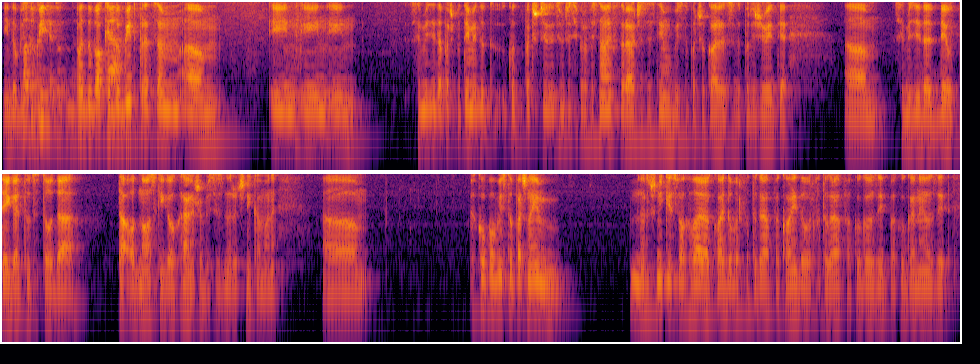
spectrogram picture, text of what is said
In da v bistvu dobite tudi. Pa dobite, ja. dobite predvsem. Um, in, in, in se mi zdi, da pač potem je tudi, kot pač, če, recimo, če si profesionalni fotograf, če se s tem v bistvu pač ukvarjaš za preživetje. Um, se mi zdi, da je del tega tudi to, da ta odnos, ki ga ohraniš, v bistvu z naročnikom. Um, kako pa v bistvu pač ne vem, naročniki sploh vejo, kaj je dober fotograf, pa kaj ni dober fotograf, pa kako ga vzeti, pa kako ga ne vzeti.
